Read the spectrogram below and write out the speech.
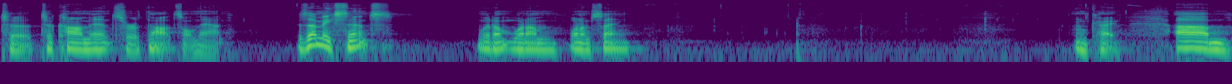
to, to comments or thoughts on that. Does that make sense? What I'm, what I'm, what I'm saying? Okay. Um,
